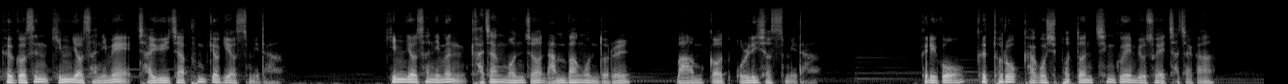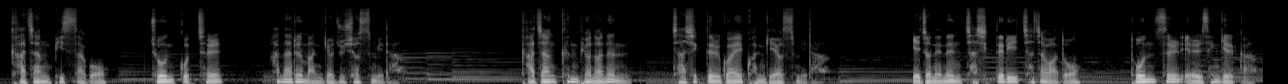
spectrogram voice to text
그것은 김 여사님의 자유이자 품격이었습니다. 김 여사님은 가장 먼저 난방 온도를 마음껏 올리셨습니다. 그리고 그토록 가고 싶었던 친구의 묘소에 찾아가 가장 비싸고 좋은 꽃을 하나를 안겨주셨습니다. 가장 큰 변화는 자식들과의 관계였습니다. 예전에는 자식들이 찾아와도 돈 쓸 일 생길까?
